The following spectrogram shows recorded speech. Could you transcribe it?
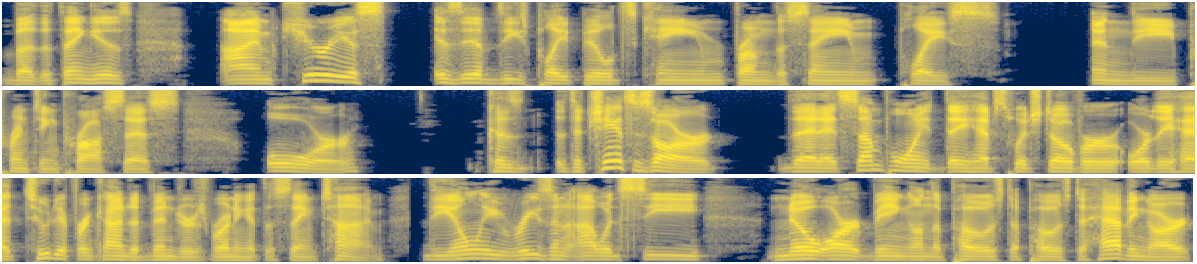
but the thing is, I'm curious as if these plate builds came from the same place in the printing process, or because the chances are that at some point they have switched over or they had two different kinds of vendors running at the same time. The only reason I would see no art being on the post opposed to having art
